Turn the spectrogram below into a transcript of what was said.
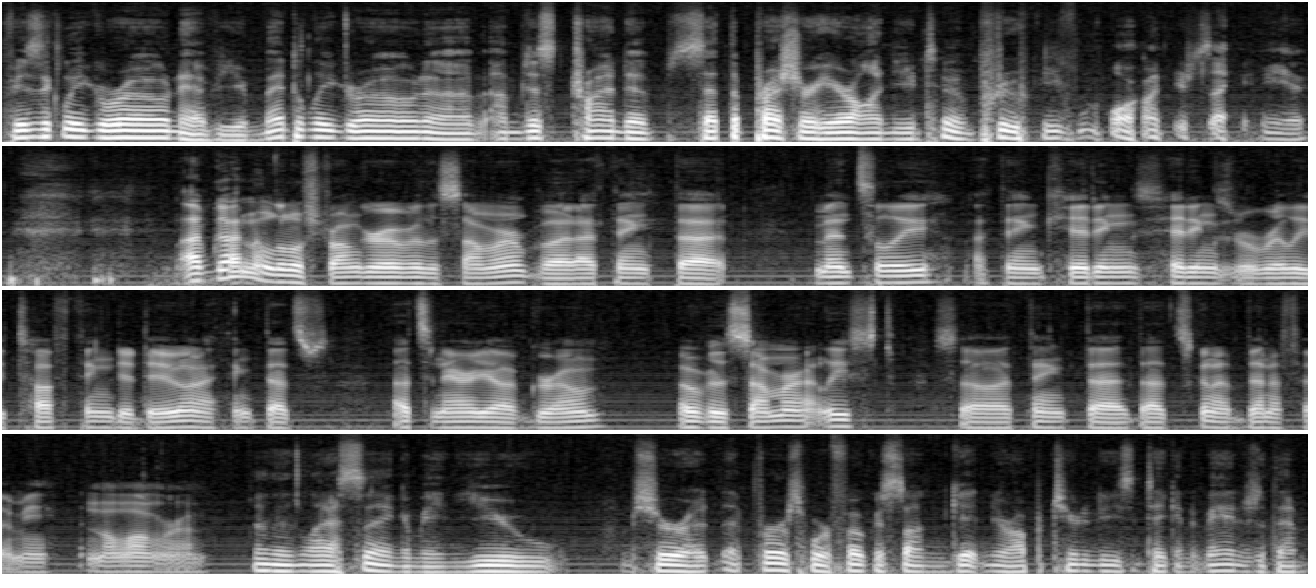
physically grown? Have you mentally grown? Uh, I'm just trying to set the pressure here on you to improve even more on your second year. I've gotten a little stronger over the summer, but I think that mentally, I think hitting's hitting's a really tough thing to do, and I think that's that's an area I've grown over the summer at least. So I think that that's going to benefit me in the long run. And then last thing, I mean, you, I'm sure at, at first were focused on getting your opportunities and taking advantage of them.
